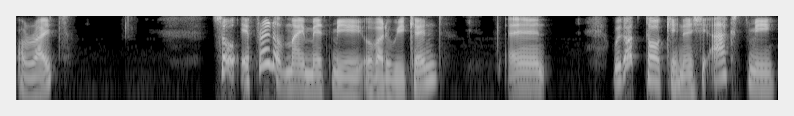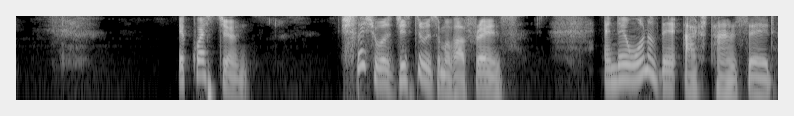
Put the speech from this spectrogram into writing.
All right? So, a friend of mine met me over the weekend and we got talking and she asked me a question. She said she was gisting with some of her friends. And then one of them asked her and said,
